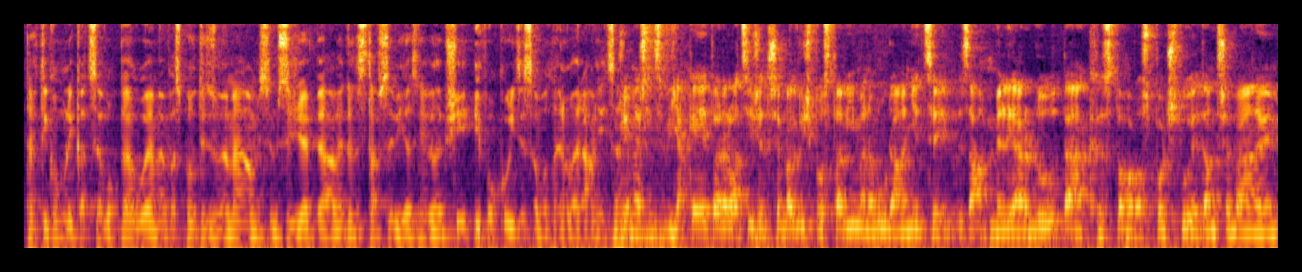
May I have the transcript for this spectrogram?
tak ty komunikace se opravujeme, pasportizujeme a myslím si, že právě ten stav se výrazně vylepší i v okolí té samotné nové dálnice. Můžeme říct, v jaké je to relaci, že třeba když postavíme novou dálnici za miliardu, tak z toho rozpočtu je tam třeba, já nevím,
